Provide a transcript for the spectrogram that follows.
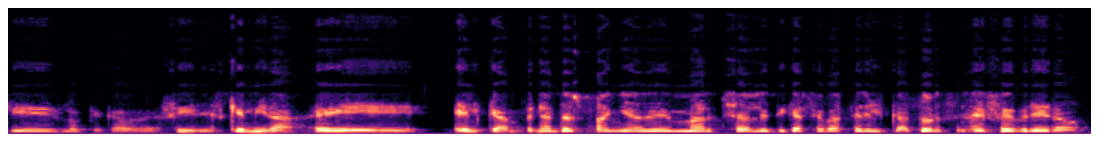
que es lo que acabo de decir, es que mira, eh, el Campeonato España de Marcha Atlética se va a hacer el 14 de febrero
